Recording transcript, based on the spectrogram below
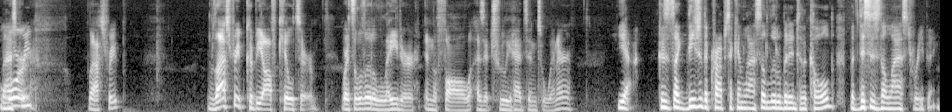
last Or- reap Last reap. Last reap could be off kilter, where it's a little later in the fall as it truly heads into winter. Yeah because it's like these are the crops that can last a little bit into the cold, but this is the last reaping.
